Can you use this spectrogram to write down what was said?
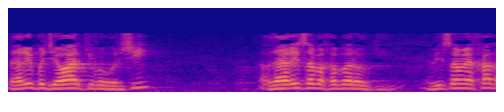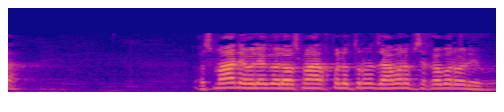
دغه په جوار کې به ورشي او دغه سب خبرو کی نبی سمه خدا عثمان ولېګا عثمان خپل ترون زامن په خبر ولېګو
